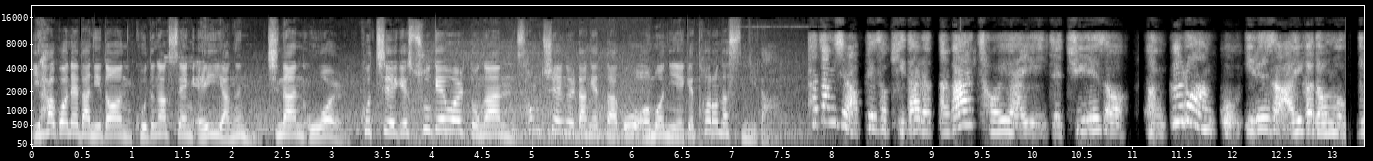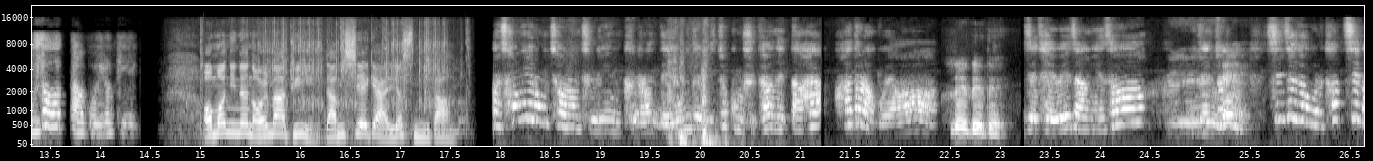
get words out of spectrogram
이 학원에 다니던 고등학생 A 양은 지난 5월 코치에게 수개월 동안 성추행을 당했다고 어머니에게 털어놨습니다. 화장실 앞에서 기다렸다가 저희 아이 이제 뒤에서 막 끌어안고 이래서 아이가 너무 무서웠다고 이렇게 어머니는 얼마 뒤 남 씨에게 알렸습니다. 성희롱처럼 들린 그런 내용들이 조금 불편했다 하, 더라고요 네네네. 이제 대회장에서 이제 좀 신체적으로 터치가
